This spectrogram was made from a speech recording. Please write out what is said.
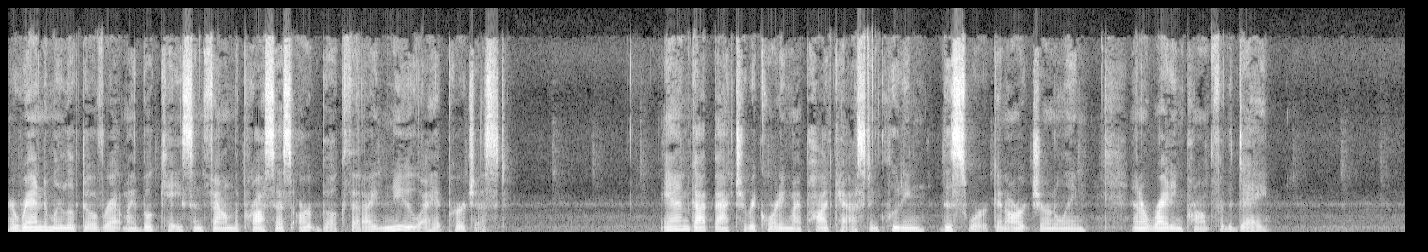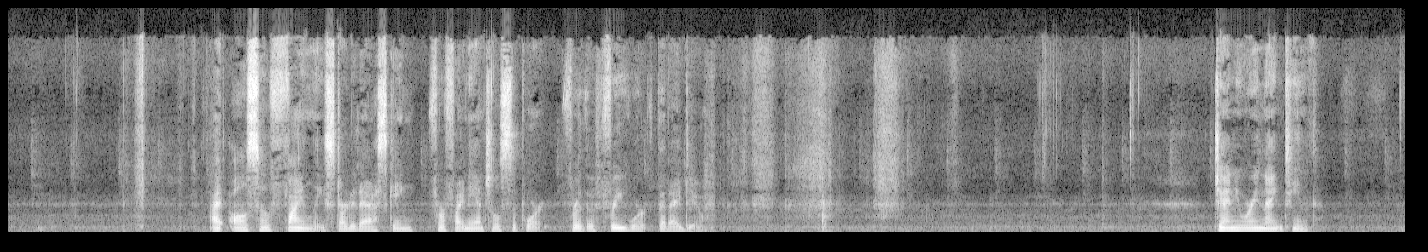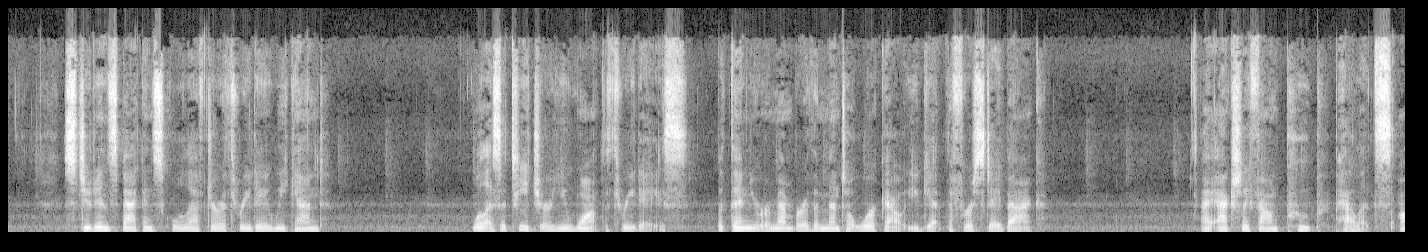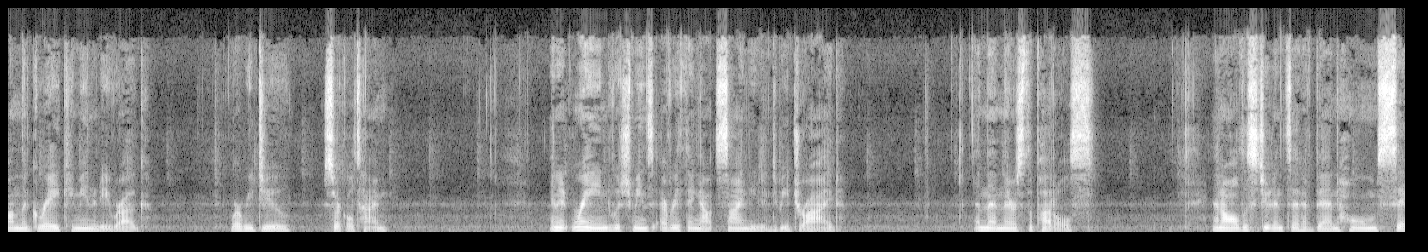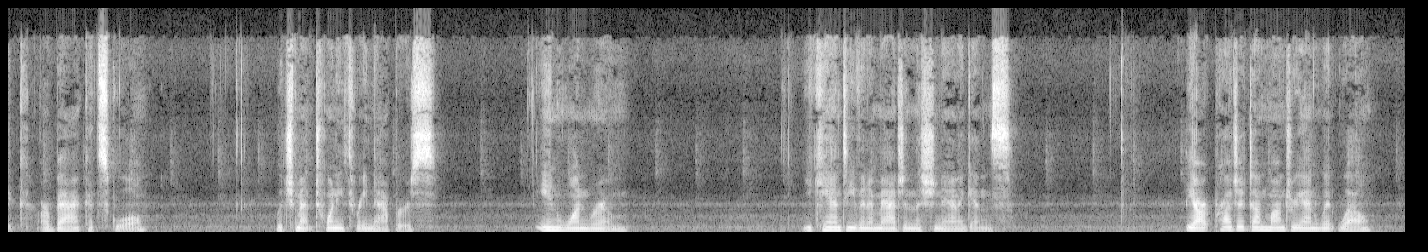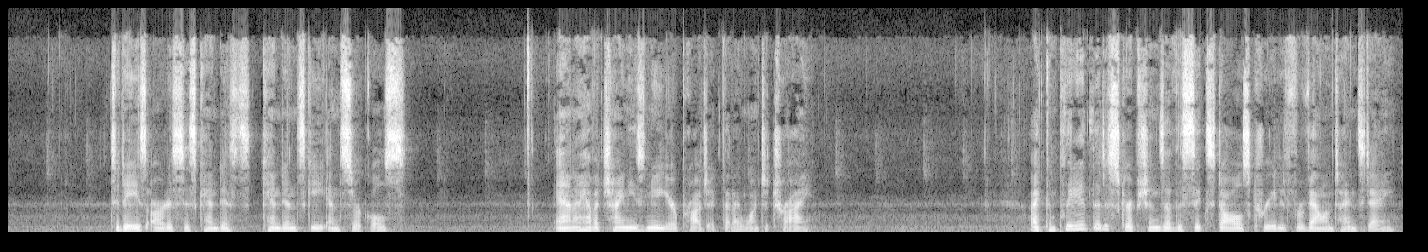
I randomly looked over at my bookcase and found the process art book that I knew I had purchased. And got back to recording my podcast, including this work and art journaling and a writing prompt for the day. I also finally started asking for financial support for the free work that I do. January 19th. Students back in school after a three day weekend. Well, as a teacher, you want the three days, but then you remember the mental workout you get the first day back. I actually found poop pellets on the gray community rug where we do circle time and it rained, which means everything outside needed to be dried. And then there's the puddles. And all the students that have been home sick are back at school, which meant 23 nappers in one room. You can't even imagine the shenanigans. The art project on Mondrian went well. Today's artist is Kandinsky and Circles. And I have a Chinese New Year project that I want to try. I completed the descriptions of the six dolls created for Valentine's Day,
